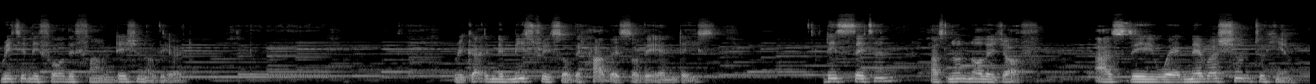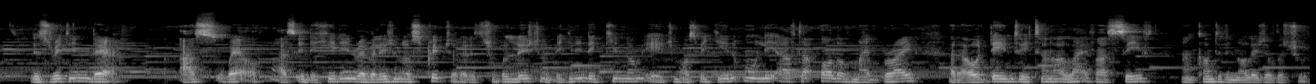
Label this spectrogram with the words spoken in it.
written before the foundation of the earth regarding the mysteries of the harvest of the end days. This Satan has no knowledge of, as they were never shown to him. It is written there as well as in the hidden revelation of Scripture that the tribulation beginning the kingdom age must begin only after all of my bride that are ordained to eternal life are saved and come to the knowledge of the truth.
